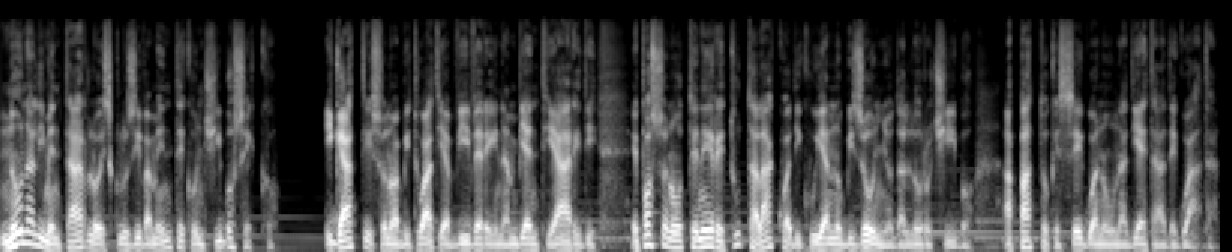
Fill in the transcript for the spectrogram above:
Non alimentarlo esclusivamente con cibo secco. I gatti sono abituati a vivere in ambienti aridi e possono ottenere tutta l'acqua di cui hanno bisogno dal loro cibo, a patto che seguano una dieta adeguata.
